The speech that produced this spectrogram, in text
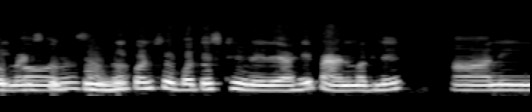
कमेंट्स पण सोबतच ठेवलेले आहे पॅन मधले आणि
